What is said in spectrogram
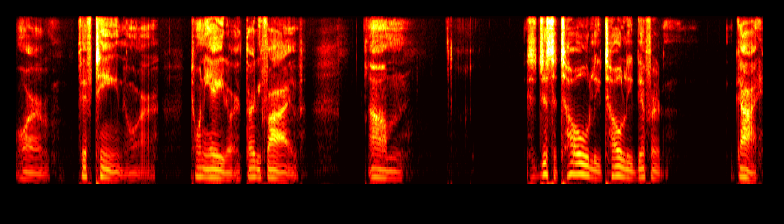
or 15 or 28 or 35. Um, it's just a totally, totally different guy.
